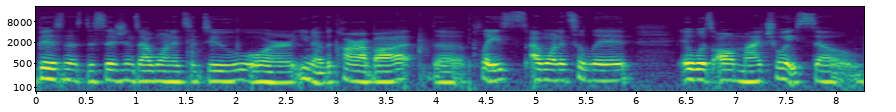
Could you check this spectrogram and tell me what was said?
business decisions I wanted to do, or, you know, the car I bought, the place I wanted to live. It was all my choice. So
